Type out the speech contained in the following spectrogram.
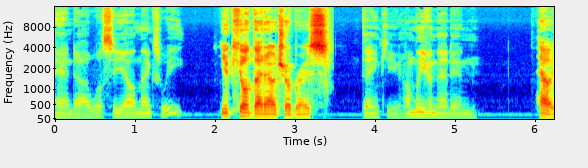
and uh, we'll see y'all next week. You killed that outro, Bryce. Thank you. I'm leaving that in. Hell yeah.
